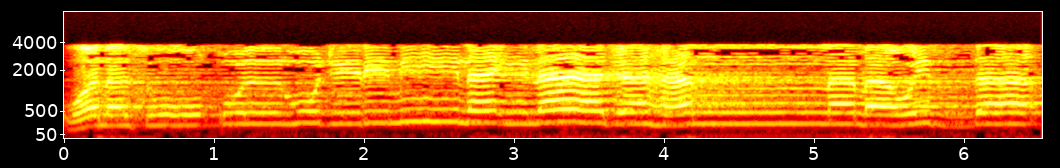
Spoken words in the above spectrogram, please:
ونسوق المجرمين إلى جهنم ودا.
